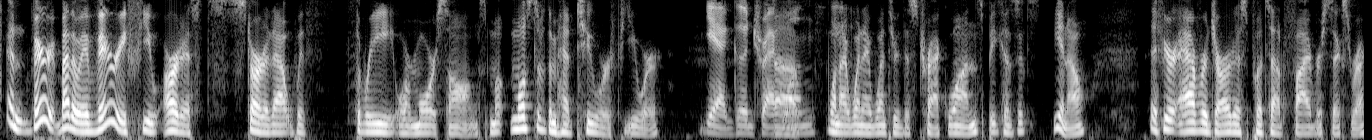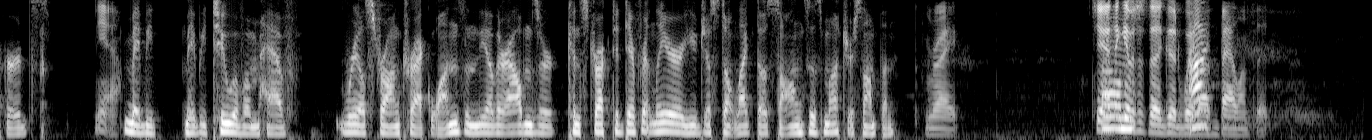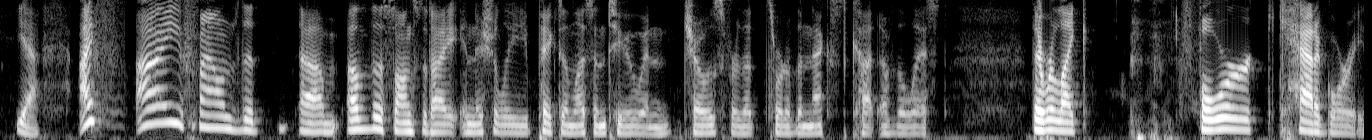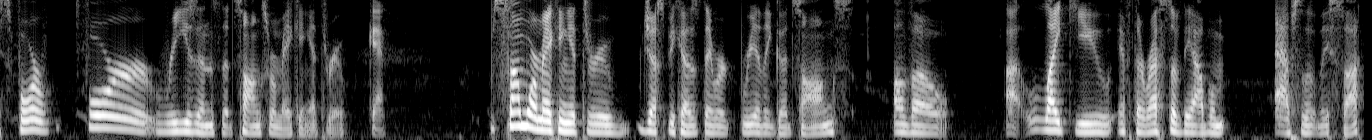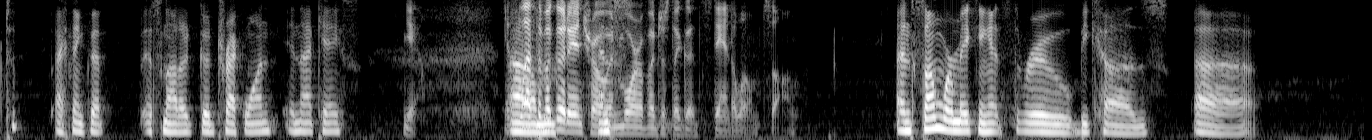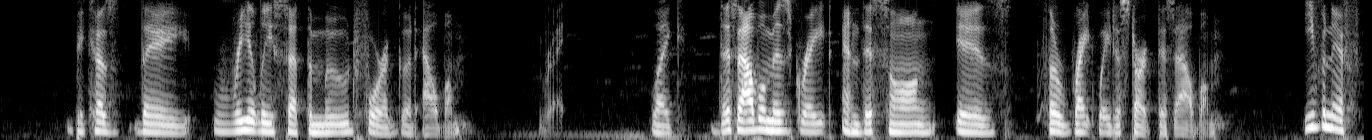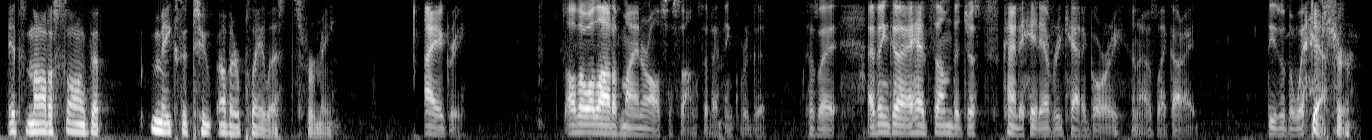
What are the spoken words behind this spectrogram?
And very, by the way, very few artists started out with three or more songs. Mo- most of them had two or fewer. Yeah, good track ones. When I when I went through this track ones, because it's you know, if your average artist puts out five or six records, Yeah, maybe maybe two of them have real strong track ones, and the other albums are constructed differently, or you just don't like those songs as much, or something. right. So yeah, I think it Um, was just a good way I- to balance it. Yeah. I, f- I found that um, of the songs that I initially picked and listened to and chose for the sort of the next cut of the list, there were like four categories, four four reasons that songs were making it through. Okay. Some were making it through just because they were really good songs, although uh, like you, if the rest of the album absolutely sucked, I think that it's not a good track one in that case. Yeah. It's less of a Um, good intro and and, more of a just a good standalone song. And some were making it through because uh because they really set the mood for a good album. Right. Like this album is great and this song is the right way to start this album. Even if it's not a song that makes it to other playlists for me. I agree. Although a lot of mine are also songs that I think were good because I I think I had some that just kind of hit every category, and I was like, all right, these are the winners. Yeah, sure.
